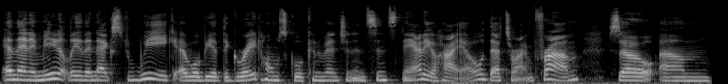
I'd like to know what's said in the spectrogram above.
And then immediately the next week, I will be at the Great Homeschool Convention in Cincinnati, Ohio. That's where I'm from. So um,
